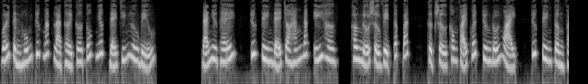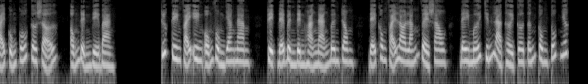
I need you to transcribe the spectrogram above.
Với tình huống trước mắt là thời cơ tốt nhất để chiến lưu biểu. Đã như thế, trước tiên để cho hắn đắc ý hơn, hơn nữa sự việc cấp bách, thực sự không phải khuếch trương đối ngoại, trước tiên cần phải củng cố cơ sở, ổn định địa bàn. Trước tiên phải yên ổn vùng Giang Nam, triệt để bình định hoạn nạn bên trong, để không phải lo lắng về sau, đây mới chính là thời cơ tấn công tốt nhất.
